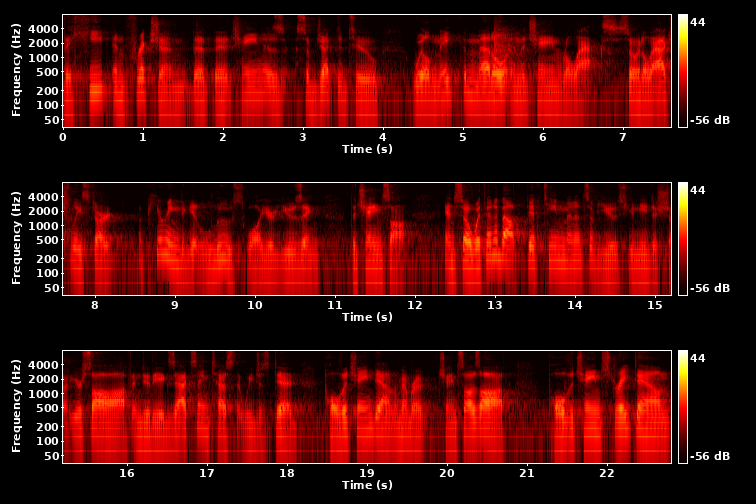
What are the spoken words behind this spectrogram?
the heat and friction that the chain is subjected to will make the metal in the chain relax. So it'll actually start appearing to get loose while you're using the chainsaw. And so within about 15 minutes of use, you need to shut your saw off and do the exact same test that we just did pull the chain down. Remember, chainsaw's off. Pull the chain straight down,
